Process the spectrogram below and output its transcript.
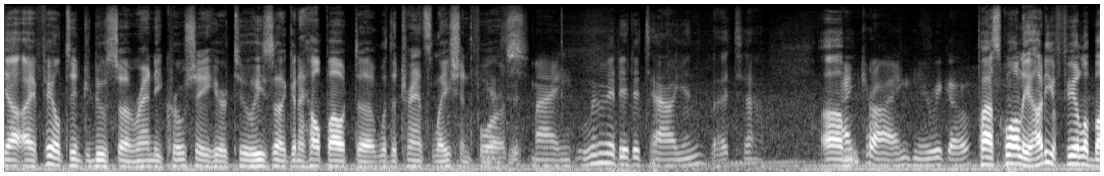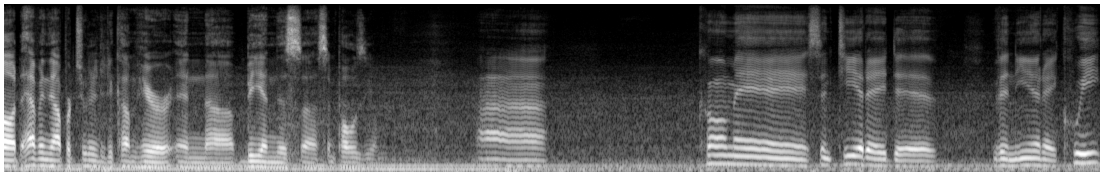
Yeah, I failed to introduce uh, Randy Crochet here too. He's uh, going to help out uh, with the translation for Yes, us. with My limited Italian, but uh, Um, I'm trying. Here we go. Pasquale, how do you feel about having the opportunity to come here and uh, be in this uh, symposium? Uh, come sentire di venire qui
